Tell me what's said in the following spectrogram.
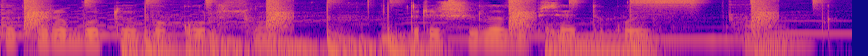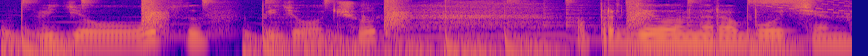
как я работаю по курсу. Вот решила записать такой видеоотзыв, видеоотчет о проделанной работе.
